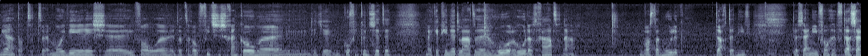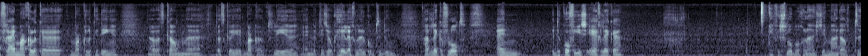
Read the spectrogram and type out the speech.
ja, dat het uh, mooi weer is. In ieder geval dat er ook fietsers gaan komen. dat je even een koffie kunt zetten. Nou, ik heb je net laten horen hoe dat gaat. Nou, was dat moeilijk? Dacht het niet. Dat zijn in ieder geval dat zijn vrij makkelijke, makkelijke dingen. Nou, dat, kan, uh, dat kun je makkelijk leren en het is ook heel erg leuk om te doen. Gaat lekker vlot en de koffie is erg lekker. Even een slobbergeluidje, maar dat, uh,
